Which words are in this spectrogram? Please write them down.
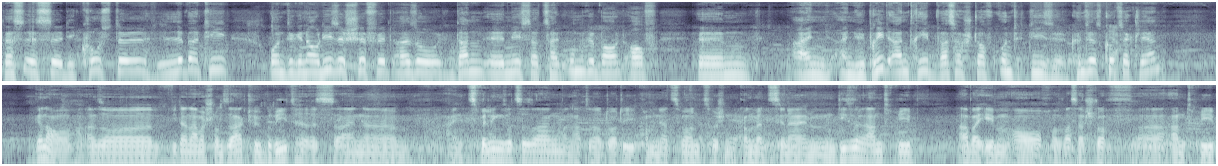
Das ist äh, die Coastal Liberty und genau dieses Schiff wird also dann in nächster Zeit umgebaut auf ähm, ein, ein Hybridantrieb, Wasserstoff und Diesel. Können Sie das kurz ja. erklären? Genau, also wie der Name schon sagt, Hybrid ist eine, ein Zwilling sozusagen. Man hatte dort die Kombination zwischen konventionellem Dieselantrieb, aber eben auch Wasserstoffantrieb.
